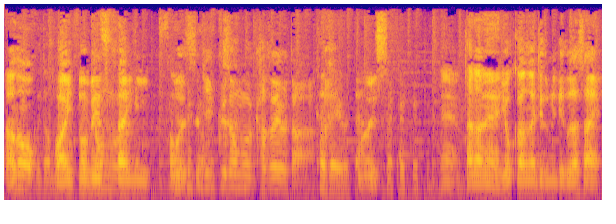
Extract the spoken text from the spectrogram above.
あの、ホワイトベース隊に、そうですよ。リックドム数え歌数え歌。そうです。ね、ただね、よく考えてみてください。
